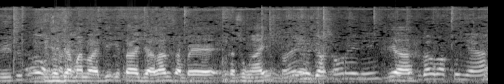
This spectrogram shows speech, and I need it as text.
Itu tiga jaman lagi kita jalan sampai ke sungai. Ini udah sore ini. Iya. Juga waktunya.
